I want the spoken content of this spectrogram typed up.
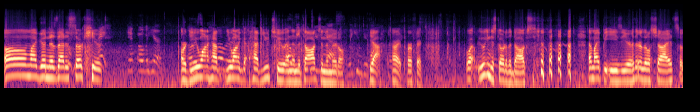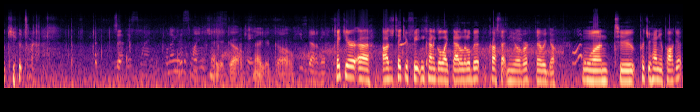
Oh my goodness, that is so cute. Hey, get over here. Or do you want to come have you want to have you two and Oh, then the dogs do- in the yes, middle? We can do that. Yeah. All right, perfect. Well, we can just go to the dogs. that might be easier. They're a little shy. It's so cute. Sit. This one. This one. There you go. Okay. There you go. He's gotta go. Take your uh I'll just take your feet and kind of go like that a little bit. Cross that knee over. There we go. One, two. Put your hand in your pocket.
